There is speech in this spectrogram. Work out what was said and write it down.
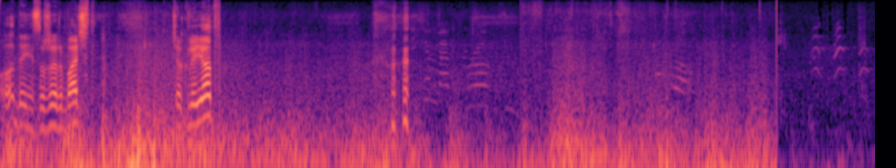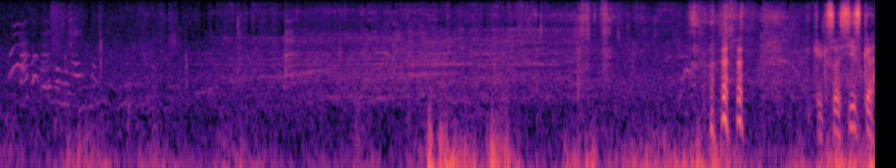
О, Денис уже рыбачит. Че, клюет? Как сосиска.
